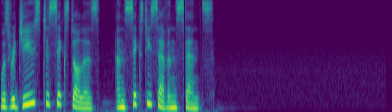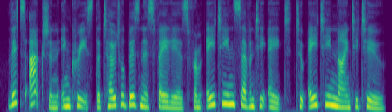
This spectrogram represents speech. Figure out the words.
was reduced to $6 and 67 cents. This action increased the total business failures from 1878 to 1892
